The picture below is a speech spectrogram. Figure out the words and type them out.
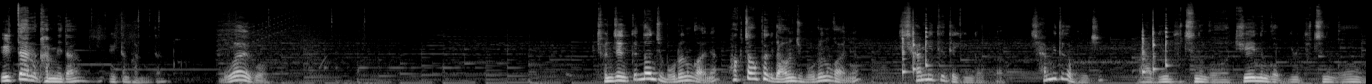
일단 갑니다. 일단 갑니다. 뭐야 이거? 전쟁 끝난지 모르는 거 아니야? 확장팩 나온지 모르는 거 아니야? 샤미드 덱인가 보다. 샤미드가 뭐지? 아 물 붙이는 거 뒤에 있는 거 물 붙이는 거.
